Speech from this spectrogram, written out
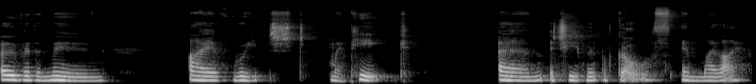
over the moon, I've reached my peak um, achievement of goals in my life.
